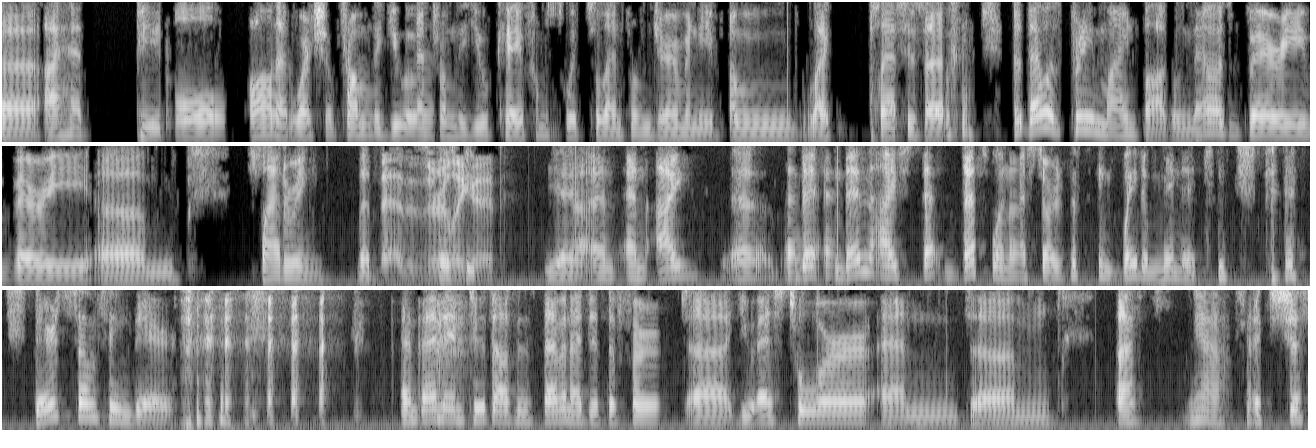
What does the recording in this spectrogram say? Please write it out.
uh, I had people on that workshop from the US, from the UK, from Switzerland, from Germany, from like places. That, that was pretty mind-boggling. That was very, very um, flattering. That, that is really people, good. Yeah, and and I uh, and then and then I that's when I started to think. Wait a minute, there's something there. and then in 2007, I did the first uh, U.S. tour, and um, I've yeah, it's just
